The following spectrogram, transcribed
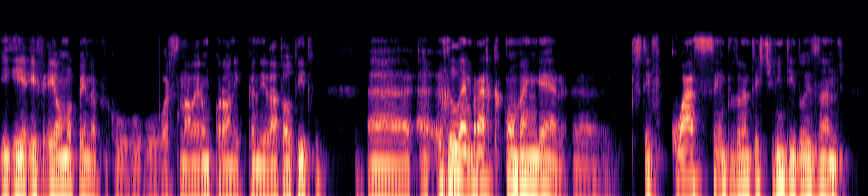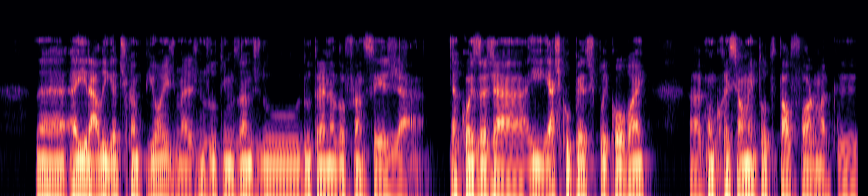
E, e, é uma pena, porque o, o, Arsenal era um crónico candidato ao título. Uh, relembrar que com Wenger uh, esteve quase sempre durante estes 22 anos uh, a ir à Liga dos Campeões, mas nos últimos anos do, do treinador francês já a coisa já, e acho que o Pedro explicou bem, a concorrência aumentou de tal forma que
